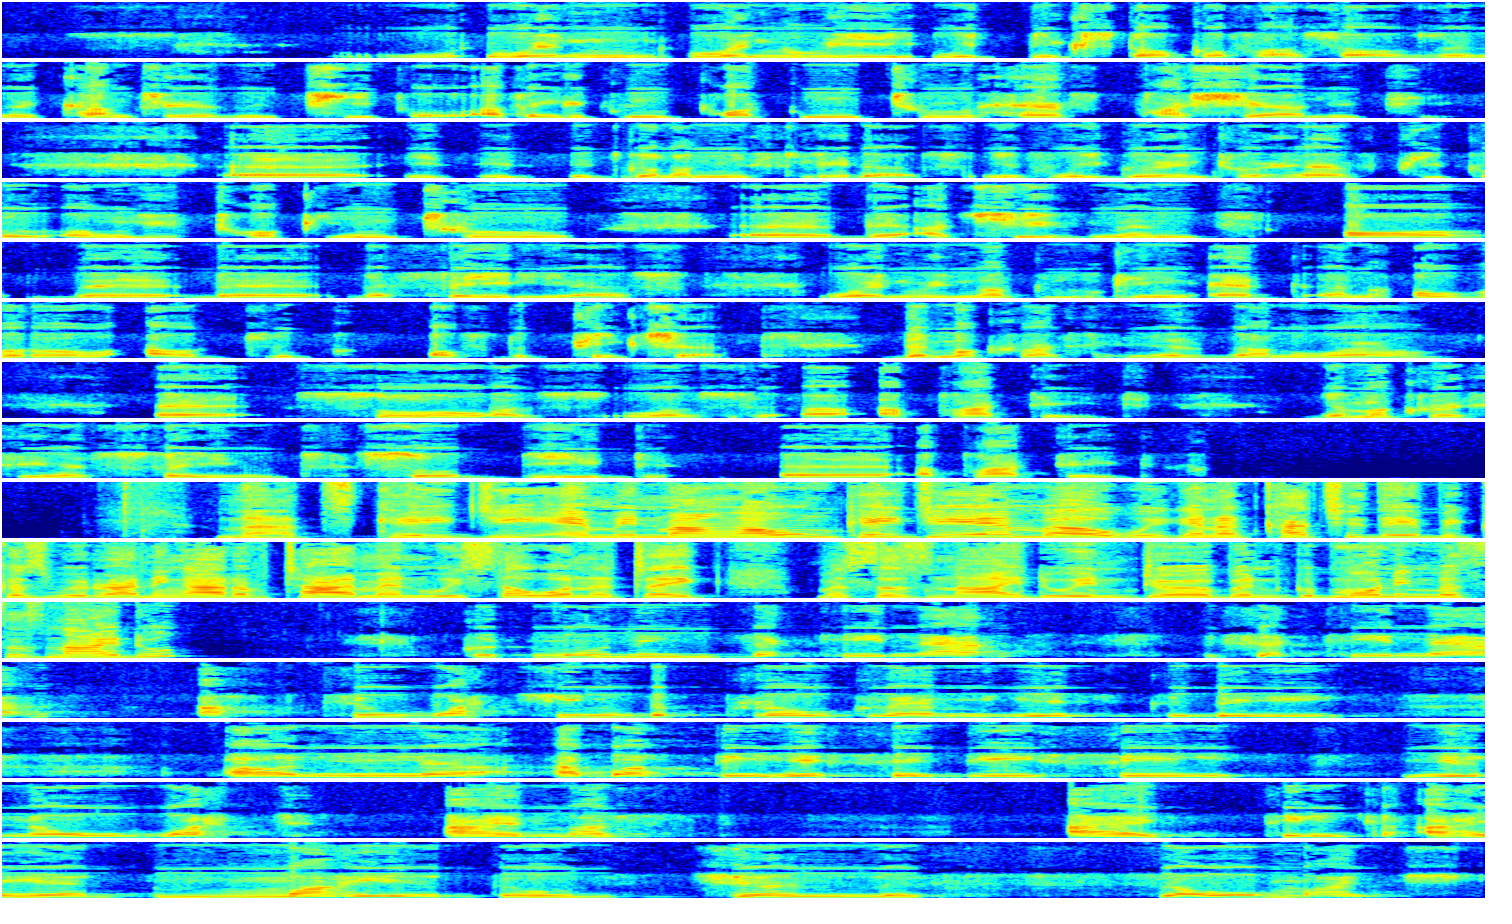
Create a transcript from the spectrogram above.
when when we, we take stock of ourselves as a country, as a people, I think it's important to have partiality. Uh, it, it, it's going to mislead us if we're going to have people only talking to uh, the achievements or the, the, the failures when we're not looking at an overall outlook of the picture. Democracy has done well. Uh, so was, was uh, apartheid. Democracy has failed. So did uh, apartheid. That's KGM in Mangaung. KGM, uh, we're going to cut you there because we're running out of time and we still want to take Mrs. Naidu in Durban. Good morning, Mrs. Naidu. Good morning, Zakina. Zakina, after watching the program yesterday, on uh, about the SABC, you know what? I must, I think I admire those journalists so much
